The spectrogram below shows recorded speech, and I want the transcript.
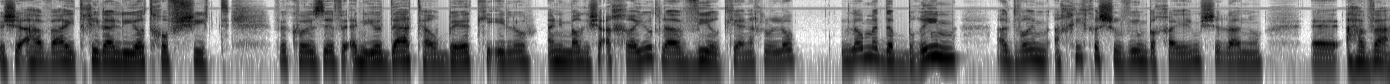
ושאהבה התחילה להיות חופשית, וכל זה, ואני יודעת הרבה, כאילו, אני מרגישה אחריות להעביר, כי אנחנו לא, לא מדברים על דברים הכי חשובים בחיים שלנו, אה, אהבה,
